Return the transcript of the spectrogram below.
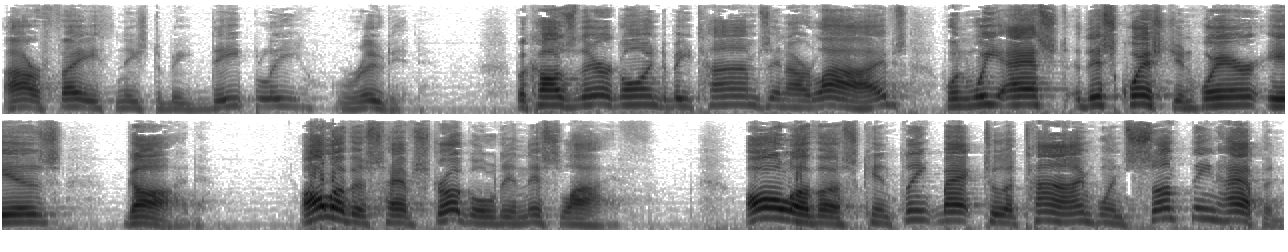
our faith needs to be deeply rooted because there are going to be times in our lives when we ask this question Where is God? All of us have struggled in this life. All of us can think back to a time when something happened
